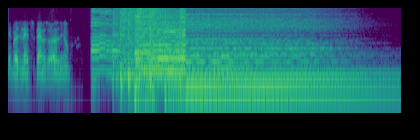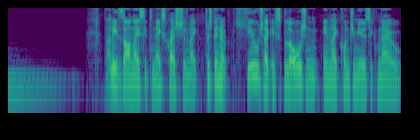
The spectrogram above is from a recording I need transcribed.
it resonates with them as well, you know. That leads us on nicely to the next question. Like, there's been a huge like explosion in like country music now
